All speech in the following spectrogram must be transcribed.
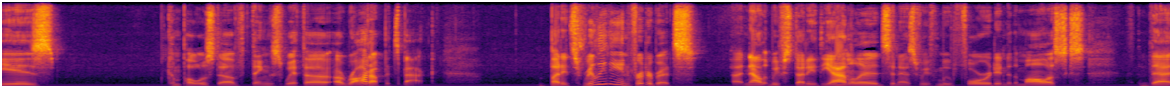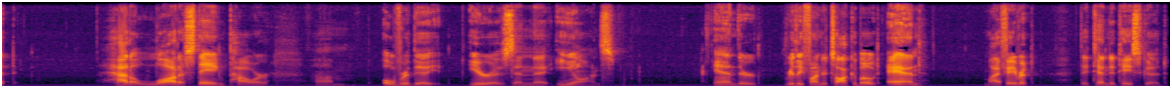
is composed of things with a, a rod up its back. But it's really the invertebrates, uh, now that we've studied the annelids and as we've moved forward into the mollusks, that had a lot of staying power um, over the eras and the eons. And they're really fun to talk about, and my favorite, they tend to taste good.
